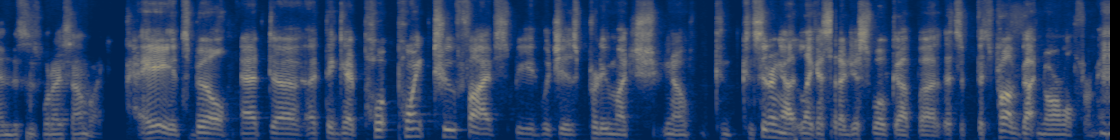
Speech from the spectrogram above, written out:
and this is what I sound like. Hey, it's Bill at uh, I think at po- 0.25 speed, which is pretty much you know con- considering I, like I said I just woke up. Uh, that's that's probably about normal for me.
